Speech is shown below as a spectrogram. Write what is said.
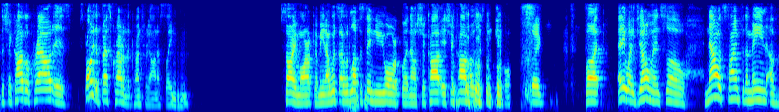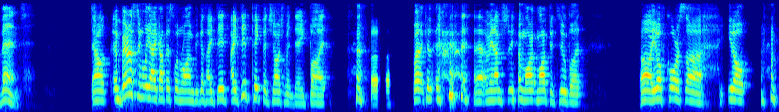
The Chicago crowd is it's probably the best crowd in the country, honestly. Mhm. Sorry, Mark. I mean, I would I would love to say New York, but no, Chicago is Chicago's just unbeatable. Like, But anyway, gentlemen, so now it's time for the main event. Now, embarrassingly, I got this one wrong because I did I did pick the Judgment Day, but but cause, I mean I'm sure Mark Mark did too, but uh, you know, of course, uh, you know.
